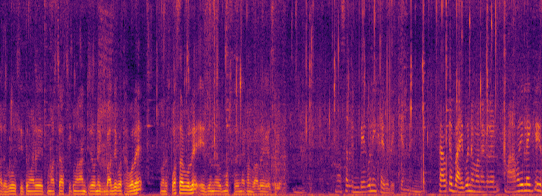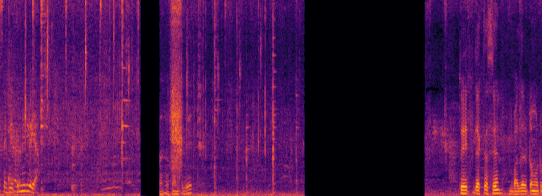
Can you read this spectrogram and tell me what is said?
আরে বলছি তোমার তোমার চাচু তোমার আন্টির অনেক বাজে কথা বলে তোমার পচা বলে এই জন্য মোরসালিন এখন ভালো হয়ে গেছে। মশালিন বেগুনি খাইব দেখেন কালকে ভাই বোনে মনে করেন মারামারি লাগিয়ে গেছে বেগুনি লইয়া। কমপ্লিট তো এই দেখতেছেন, বাজারে টমেটো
